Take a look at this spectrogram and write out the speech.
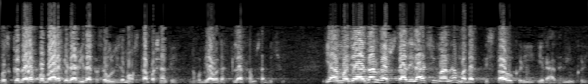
اوس که درب په باره کې دا غي دا تصور چې ما استاد پښانتي نو بیا ودا تل هم ثابت شي یا مجازن رب استاد لاړ شي معنا مدد استاو کړی اراده نیو کړی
